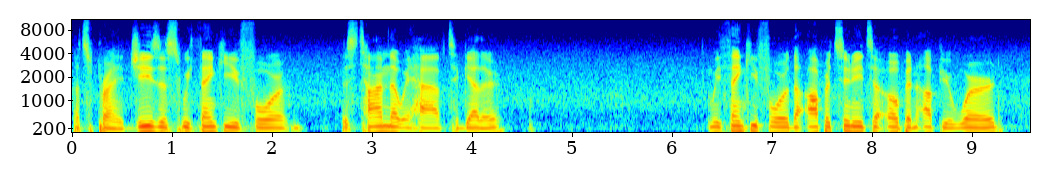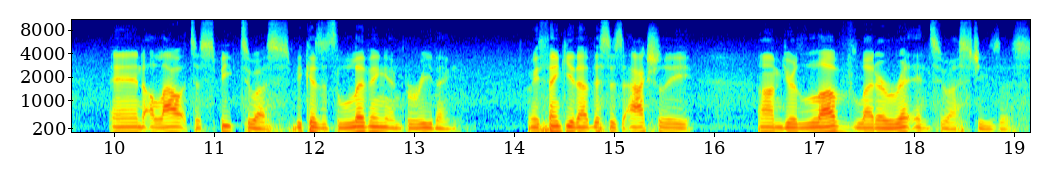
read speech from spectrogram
Let's pray. Jesus, we thank you for this time that we have together. We thank you for the opportunity to open up your word and allow it to speak to us because it's living and breathing. We thank you that this is actually um, your love letter written to us, Jesus.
